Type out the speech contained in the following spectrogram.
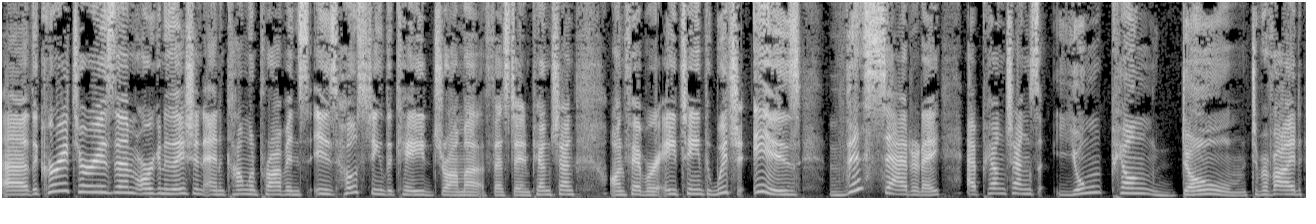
uh, the Korea Tourism Organization and Gangwon Province is hosting the K Drama Festa in Pyeongchang on February 18th, which is this Saturday at Pyeongchang's Yongpyong Dome to provide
